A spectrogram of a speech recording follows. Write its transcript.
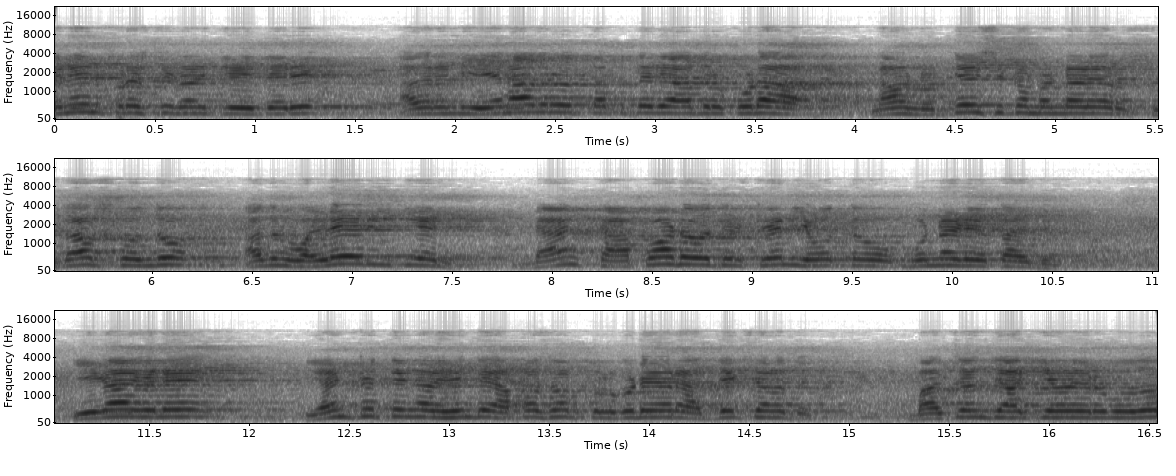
ಏನೇನು ಪ್ರಶ್ನೆಗಳನ್ನು ಕೇಳಿದ್ದೀರಿ, ಅದರಲ್ಲಿ ಏನಾದರೂ ತಪ್ಪುತ್ತದೆ ಆದರೂ ಕೂಡ ನಾವು ನಿರ್ದೇಶಕ ಮಂಡಳಿಯವರು ಸುಧಾರಿಸ್ಕೊಂಡು ಅದನ್ನು ಒಳ್ಳೆಯ ರೀತಿಯಲ್ಲಿ ಬ್ಯಾಂಕ್ ಕಾಪಾಡುವ ದೃಷ್ಟಿಯಲ್ಲಿ ಇವತ್ತು ಮುನ್ನಡೆಯುತ್ತಾ ಇದ್ದೇವೆ. ಈಗಾಗಲೇ ಎಂಟು ತಿಂಗಳ ಹಿಂದೆ ಅಪ್ಪಸಾಬ್ ಕುಲಗುಡಿಯವರ ಅಧ್ಯಕ್ಷರಾದ ಬಾಲಚಂದ್ರ ಜಾರಕಿಹೊಳಿ ಇರ್ಬೋದು,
